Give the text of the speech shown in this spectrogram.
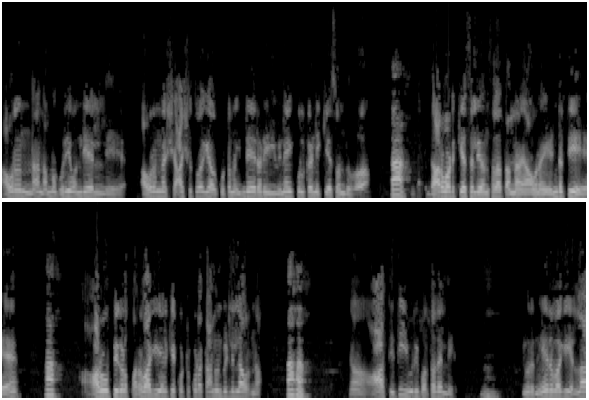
ಅವರನ್ನ ನಮ್ಮ ಗುರಿ ಒಂದೇ ಅಲ್ಲಿ. ಅವರನ್ನ ಶಾಶ್ವತವಾಗಿ ಅವ್ರ ಕುಟುಂಬ ಹಿಂದೆ ನೋಡಿ ಈ ವಿನಯ್ ಕುಲಕರ್ಣಿ ಕೇಸ್ ಒಂದು. ಹಾ. ಧಾರವಾಡ ಕೇಸಲ್ಲಿ ಒಂದ್ಸಲ ತನ್ನ ಅವನ ಹೆಂಡತಿ ಹಾ. ಆರೋಪಿಗಳ ಪರವಾಗಿ ಹೇಳಿಕೆ ಕೊಟ್ಟರು ಕೂಡ ಕಾನೂನು ಬಿಡ್ಲಿಲ್ಲ ಅವ್ರನ್ನ. ಹಾ ಆ, ಸ್ಥಿತಿ ಇವ್ರಿಗೆ ಬರ್ತದಲ್ಲಿ ಇವರು ನೇರವಾಗಿ ಎಲ್ಲಾ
